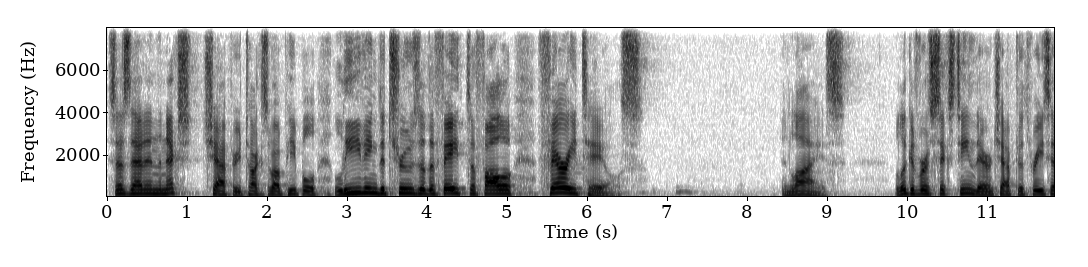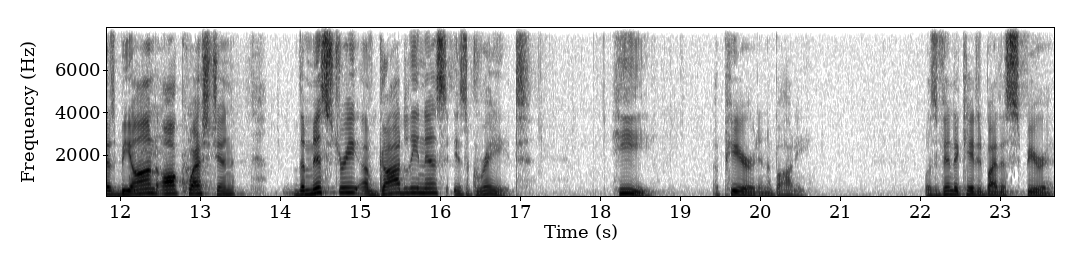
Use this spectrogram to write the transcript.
Says that in the next chapter. He talks about people leaving the truths of the faith to follow fairy tales and lies. But Look at verse 16 there in chapter 3. He says, Beyond all question, the mystery of godliness is great. He appeared in a body, was vindicated by the Spirit,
